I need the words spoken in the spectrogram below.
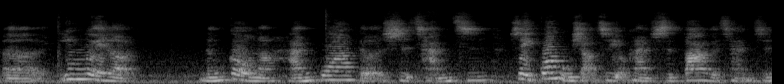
呃，因为呢能够呢含刮的是禅枝，所以光谷小枝有看十八个禅枝，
